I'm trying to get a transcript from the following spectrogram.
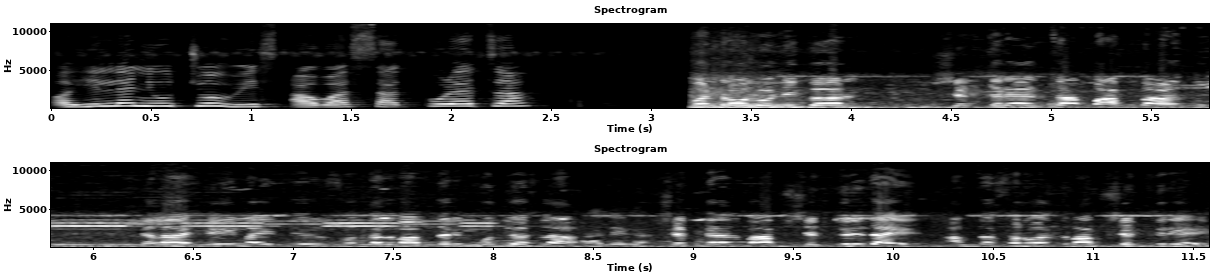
अहिल्या न्यूज चोवीस आवाज सातपुड्याचा. बबनराव लोणीकर शेतकऱ्यांचा बाप काढतो त्याला हे माहिती स्वतःला बाप जरी मोदी असला शेतकऱ्यांचा बाप शेतकरीच आहे. आमचा सर्वांचा बाप शेतकरी आहे.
